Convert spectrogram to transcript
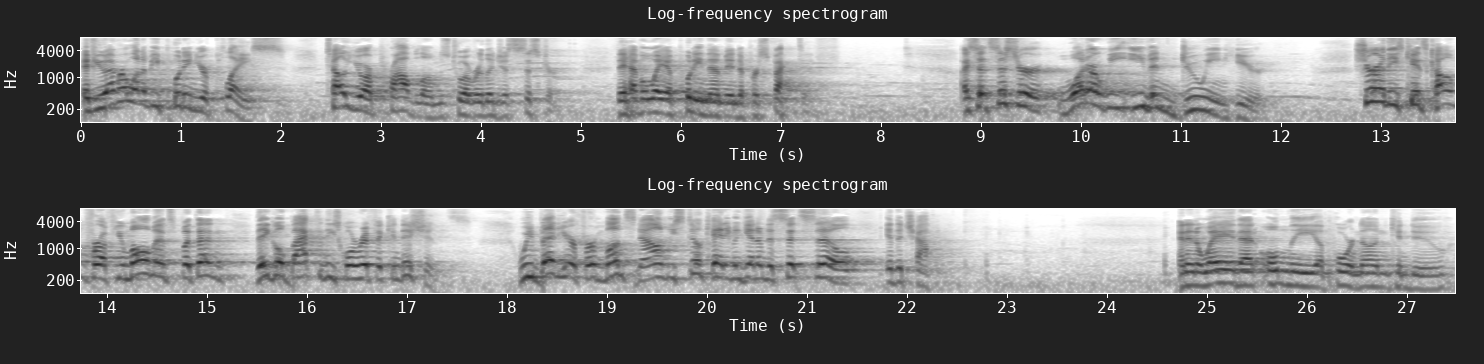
If you ever want to be put in your place, tell your problems to a religious sister. They have a way of putting them into perspective. I said, Sister, what are we even doing here? Sure, these kids come for a few moments, but then they go back to these horrific conditions. We've been here for months now, and we still can't even get them to sit still in the chapel. And in a way that only a poor nun can do,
